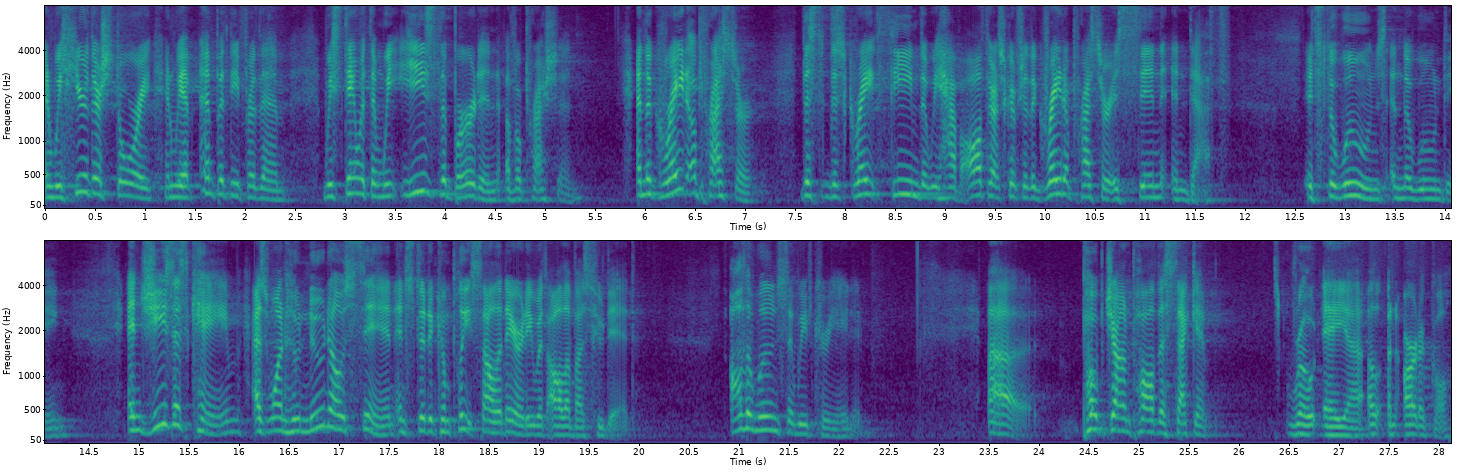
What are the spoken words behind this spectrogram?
And we hear their story and we have empathy for them. We stand with them, we ease the burden of oppression. And the great oppressor, this, this great theme that we have all throughout Scripture, the great oppressor is sin and death. It's the wounds and the wounding. And Jesus came as one who knew no sin and stood in complete solidarity with all of us who did. All the wounds that we've created. Uh, Pope John Paul II wrote a, uh, an article,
